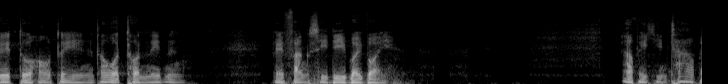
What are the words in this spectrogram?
ด้วยตัวของตัวเองต้องอดทนนิดนึง ไปฟังซีดีบ่อยๆ เอาไปกินข้าวไป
